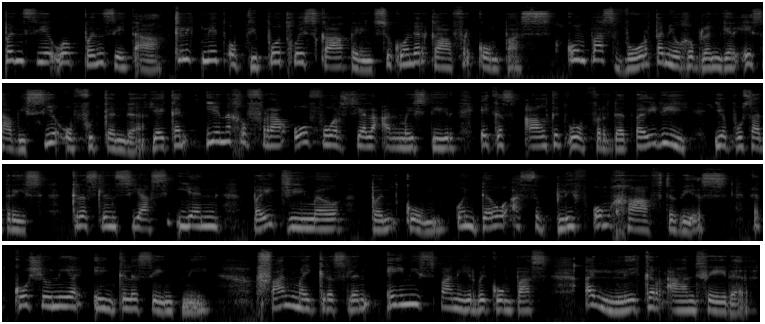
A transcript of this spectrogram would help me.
kompas.co.za. Klik net op die potgooi skakel en soek onder K vir Kompas. Kompas word aan jou gebring deur SABC Opvoedkunde. Jy kan enige vrae of voorstelle aan my stuur. Ek is altyd oop vir dit by die e-posadres christlincias1@gmail.com. Onthou asseblief om gaaf te wees. Dit kos jou nie 'n enkele sent nie. Van my Christlyn en die span hier by Kompas, 'n lekker aand verder.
